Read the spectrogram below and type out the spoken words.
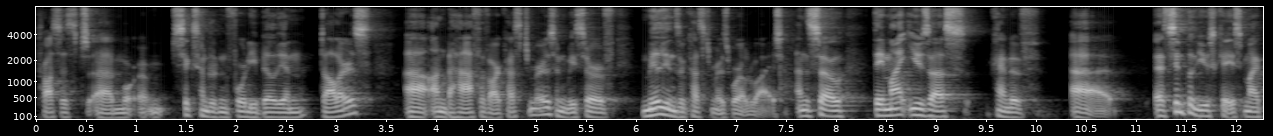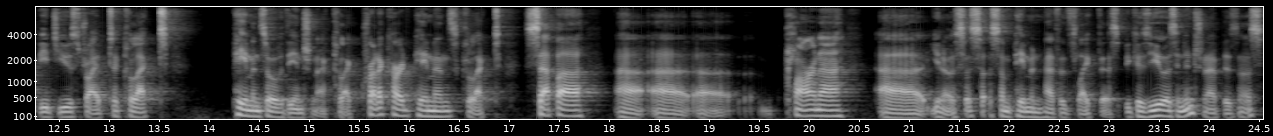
processed uh, more, um, $640 billion uh, on behalf of our customers, and we serve millions of customers worldwide. And so they might use us kind of uh, a simple use case might be to use Stripe to collect payments over the internet, collect credit card payments, collect SEPA, uh, uh, uh Klarna, uh, you know, so, so some payment methods like this, because you as an internet business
